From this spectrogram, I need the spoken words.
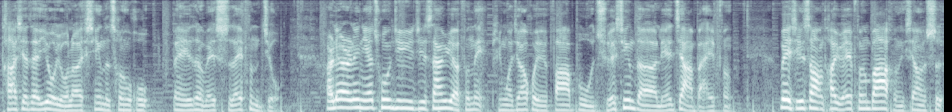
它现在又有了新的称呼，被认为是 iPhone 九。二零二零年春季预计三月份内，苹果将会发布全新的廉价版 iPhone。外形上，它与 iPhone 八很相似，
